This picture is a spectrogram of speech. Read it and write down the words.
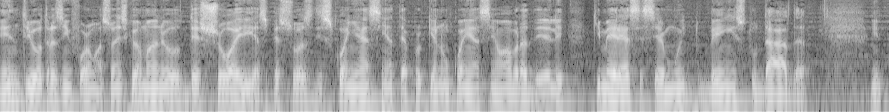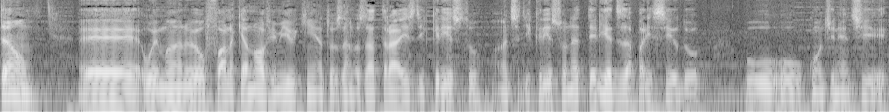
entre outras informações que o Emmanuel deixou aí, as pessoas desconhecem, até porque não conhecem a obra dele, que merece ser muito bem estudada. Então, é, o Emmanuel fala que há 9.500 anos atrás de Cristo, antes de Cristo, né, teria desaparecido o, o, continente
